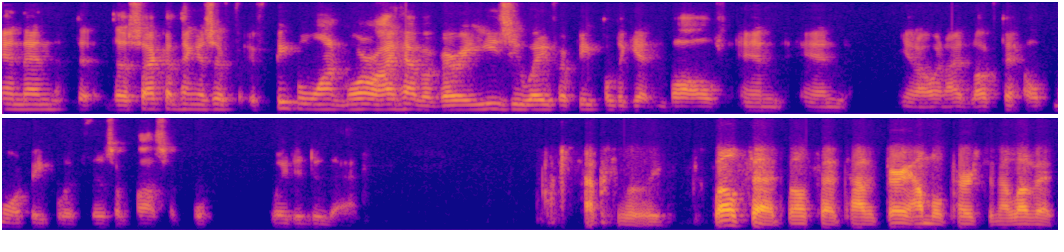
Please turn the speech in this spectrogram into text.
And then the, the, second thing is if, if people want more, I have a very easy way for people to get involved and, and, you know, and I'd love to help more people if there's a possible way to do that. Absolutely. Well said. Well said, Todd. Very humble person. I love it.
